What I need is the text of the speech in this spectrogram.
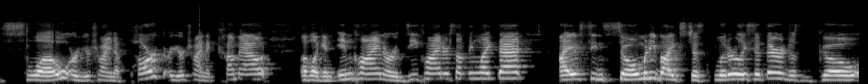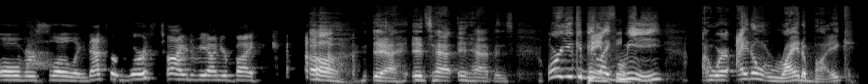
slow or you're trying to park or you're trying to come out of like an incline or a decline or something like that I have seen so many bikes just literally sit there and just go over ah. slowly. That's the worst time to be on your bike. oh yeah it's ha- it happens or you could be Painful. like me where i don't ride a bike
